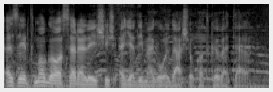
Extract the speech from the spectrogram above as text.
Ezért maga a szerelés is egyedi megoldásokat követel.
